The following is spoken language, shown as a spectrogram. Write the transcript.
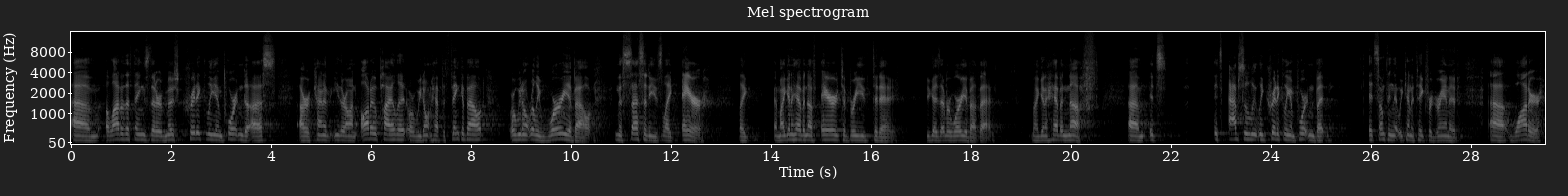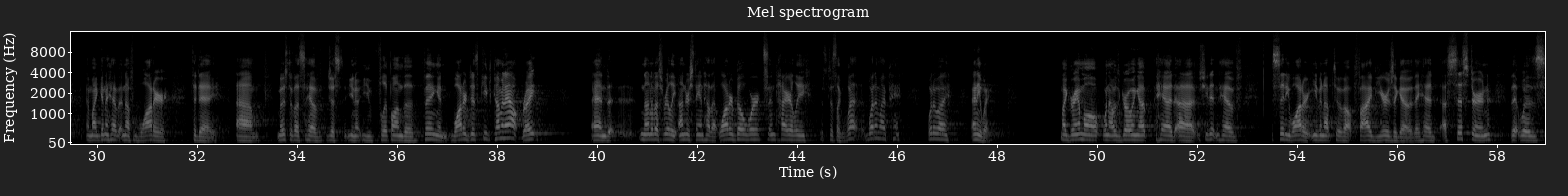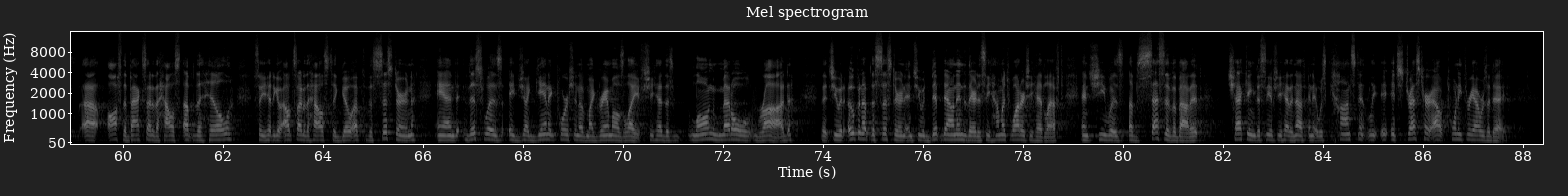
Um, a lot of the things that are most critically important to us are kind of either on autopilot or we don't have to think about or we don't really worry about necessities like air. Like, am I going to have enough air to breathe today? Do you guys ever worry about that? Am I going to have enough? Um, it's, it's absolutely critically important, but it's something that we kind of take for granted. Uh, water. Am I going to have enough water today? Um, most of us have just, you know, you flip on the thing and water just keeps coming out, right? And none of us really understand how that water bill works entirely. It's just like, what, what am I paying? What do I? Anyway, my grandma, when I was growing up, had, uh, she didn't have city water even up to about five years ago. They had a cistern that was uh, off the backside of the house, up the hill. So you had to go outside of the house to go up to the cistern and this was a gigantic portion of my grandma's life. She had this long metal rod that she would open up the cistern and she would dip down into there to see how much water she had left. And she was obsessive about it, checking to see if she had enough. And it was constantly, it, it stressed her out 23 hours a day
